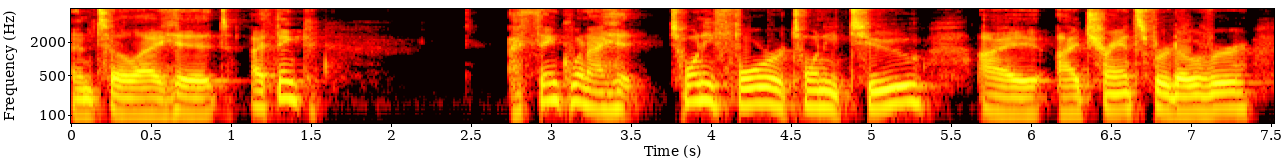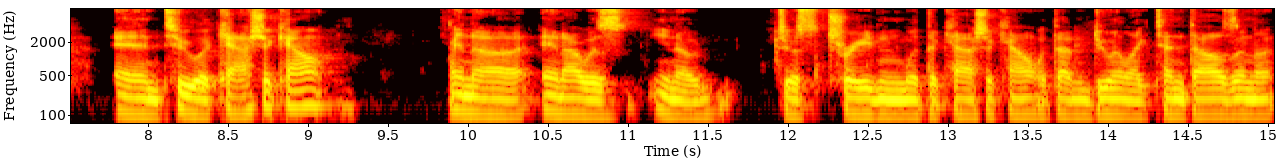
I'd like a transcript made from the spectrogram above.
until i hit i think I think when I hit 24 or 22, I I transferred over and to a cash account, and uh and I was you know just trading with the cash account with that and doing like 10,000 a,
